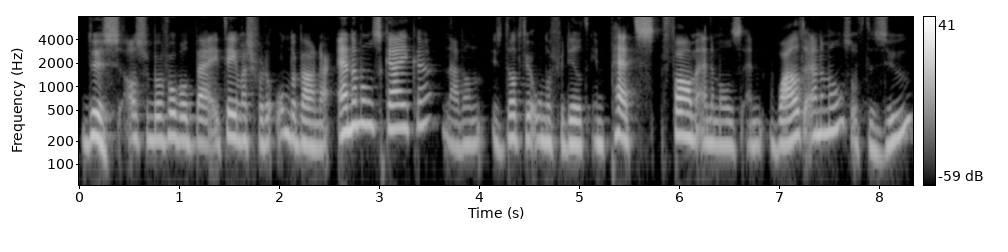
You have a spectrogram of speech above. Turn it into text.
Dus als we bijvoorbeeld bij thema's voor de onderbouw naar animals kijken, nou dan is dat weer onderverdeeld in pets, farm animals en wild animals of de zoo.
